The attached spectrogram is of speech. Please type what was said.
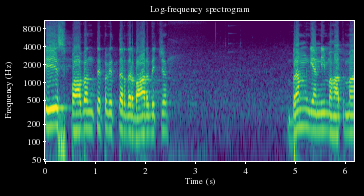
ਇਸ ਪਾਵਨ ਤੇ ਪਵਿੱਤਰ ਦਰਬਾਰ ਵਿੱਚ ਬ੍ਰਹਮ ਗਿਆਨੀ ਮਹਾਤਮਾ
